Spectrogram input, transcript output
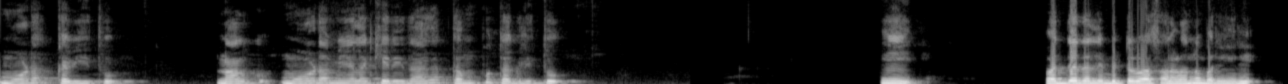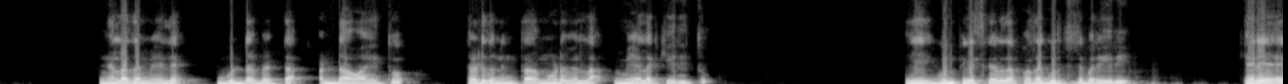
ಮೋಡ ಕವಿಯಿತು. ನಾಲ್ಕು, ಮೋಡ ಮೇಲಕ್ಕೇರಿದಾಗ ತಂಪು ತಗುಲಿತು. ಈ ಪದ್ಯದಲ್ಲಿ ಬಿಟ್ಟಿರುವ ಸಾಲಗಳನ್ನು ಬರೆಯಿರಿ. ನೆಲದ ಮೇಲೆ ಗುಡ್ಡ ಬೆಟ್ಟ ಅಡ್ಡವಾಯಿತು, ತಡೆದು ನಿಂತ ಮೋಡವೆಲ್ಲ ಮೇಲಕ್ಕೇರಿತು. ಈ ಗುಂಪಿಗೆ ಸೇರಿದ ಪದ ಗುರುತಿಸಿ ಬರೆಯಿರಿ. ಕೆರೆ,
